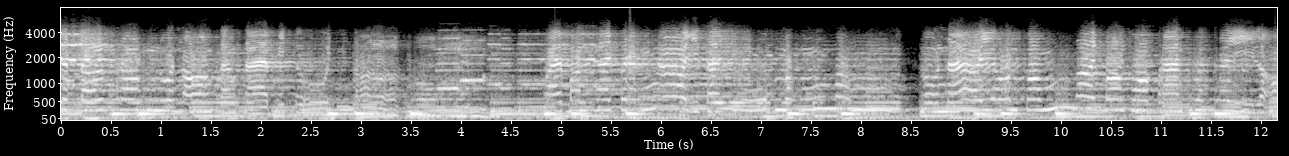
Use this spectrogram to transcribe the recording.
គិតដល់ត្រង់នួនអងតាំងតែពីតូចដល់ធំ បែបនថ្ងៃព្រឹកហើយតែជួបមុខមុំអូនអើយអូនកុំឲ្យបងខកប្រានធ្វើស្រីល្អ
